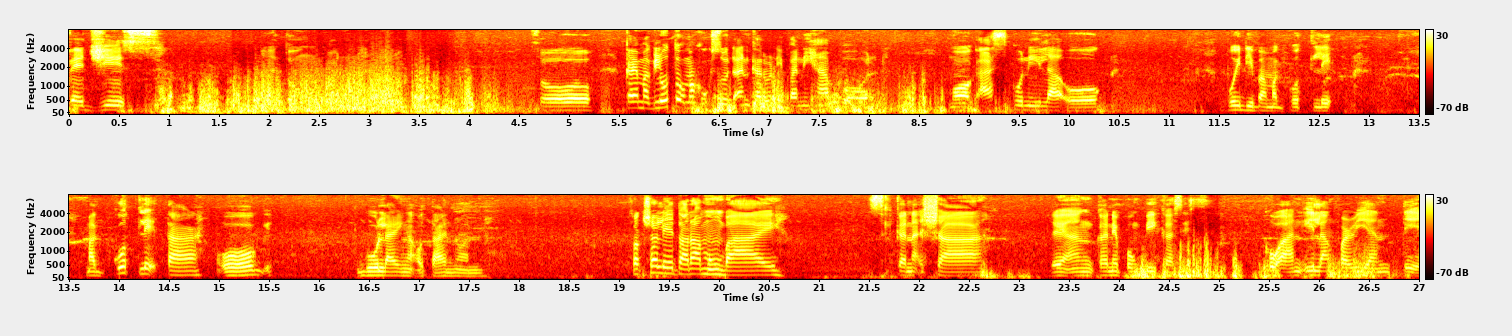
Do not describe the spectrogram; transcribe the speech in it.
veggies itong ano na. So, kay magluto makuksudan karon ipanihapon, mo ask ko nila og pwede ba magkutli. Magkutli ta og gulay nga utanon. So actually, tara mong bay. Kana siya. Dahil ang kanipong pikas is kuan ilang pariente.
